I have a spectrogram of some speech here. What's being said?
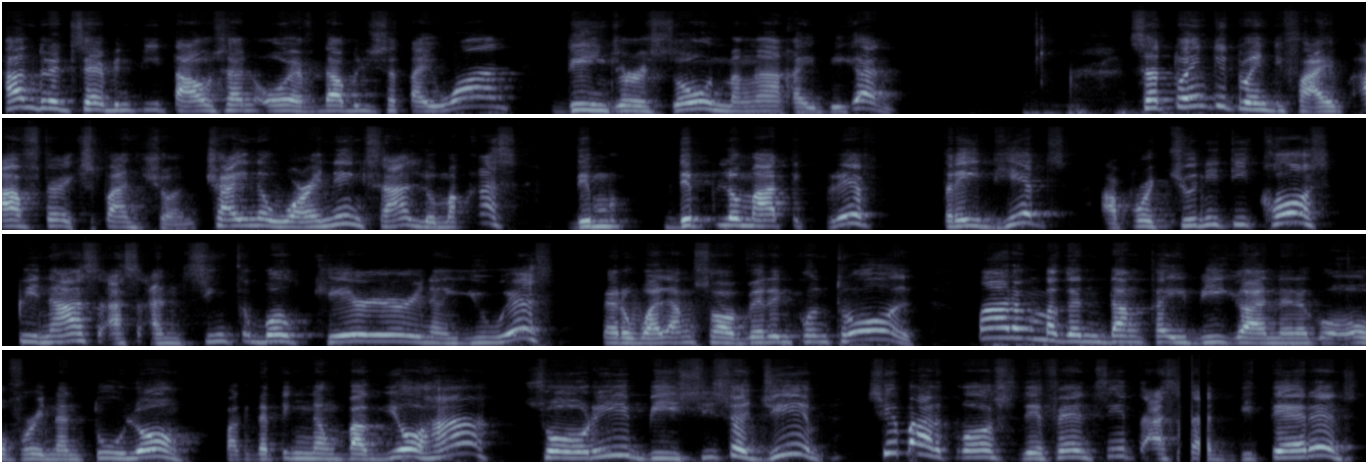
170,000 OFW sa Taiwan, danger zone mga kaibigan. Sa 2025, after expansion, China warnings, ha, lumakas, Dim- diplomatic rift, trade hits, opportunity cost, Pinas as unsinkable carrier ng US pero walang sovereign control. Parang magandang kaibigan na nag-o-offer ng tulong pagdating ng bagyo, ha? Sorry, busy sa gym. Si Marcos defends it as a deterrence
